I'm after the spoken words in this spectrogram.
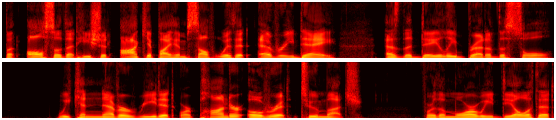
but also that he should occupy himself with it every day as the daily bread of the soul. We can never read it or ponder over it too much, for the more we deal with it,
